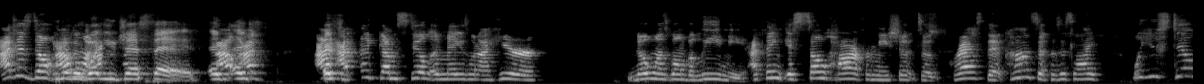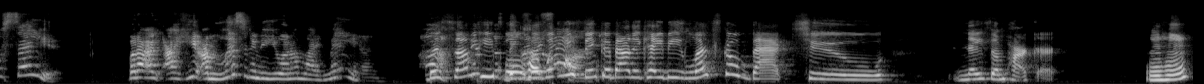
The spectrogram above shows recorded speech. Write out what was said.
I just don't. I, because of want, what you just said. It- I- I, I think I'm still amazed when I hear no one's gonna believe me. I think it's so hard for me to grasp that concept because it's like, well, you still say it, but I, I hear I'm listening to you and I'm like, man. huh, But some people, but when you think about it, KB, let's go back to Nathan Parker. Mm-hmm.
